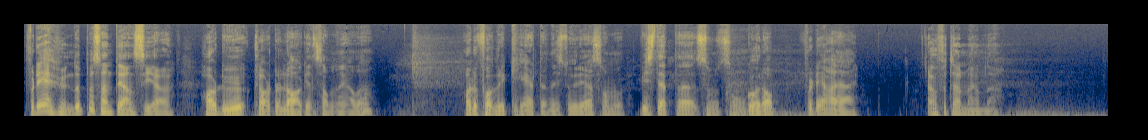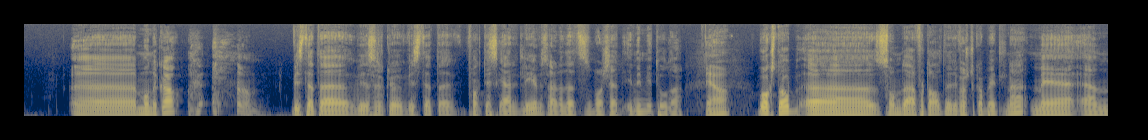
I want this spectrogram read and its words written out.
For det er 100% det han sier. Har du klart å lage en sammenheng av det? Har du fabrikkert en historie som, hvis dette, som, som går opp? For det har jeg. Ja, Fortell meg om det. Eh, Monica, hvis dette, hvis, hvis dette faktisk er et liv, så er det dette som har skjedd inni mitt hode. Ja. Vokste opp, uh, som det er fortalt i de første kapitlene, med en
